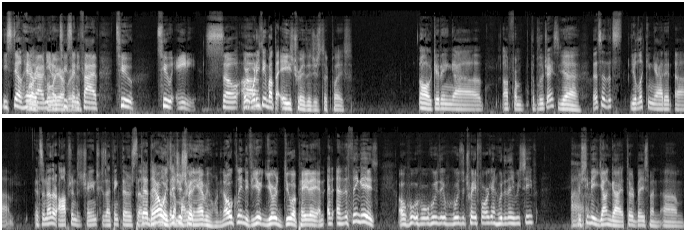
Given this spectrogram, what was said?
he still hit around you know career, yeah. 275 to 280. So What, what uh, do you think about the A's trade that just took place? Oh, getting uh, up from the Blue Jays. Yeah, That's a that's you're looking at it. Um, it's another option to change because I think there's a, they're, they're little always bit they're just money. trading everyone in Oakland. If you you're due a payday, and and, and the thing is, oh who who who who's the trade for again? Who did they receive? Uh, You've seen the young guy, third baseman. Um,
